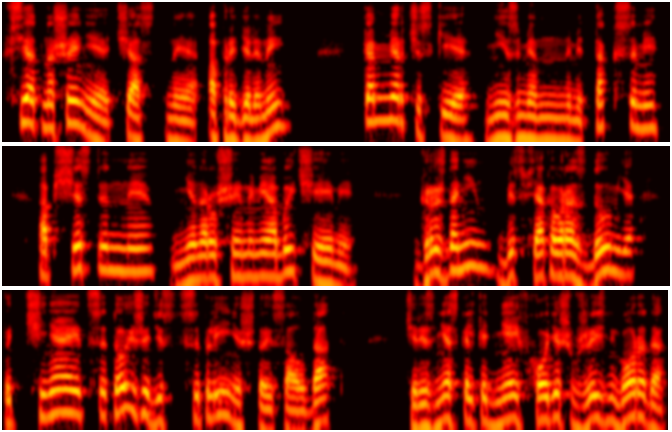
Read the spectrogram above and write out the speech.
все отношения частные определены, коммерческие неизменными таксами, общественные ненарушимыми обычаями. Гражданин без всякого раздумья подчиняется той же дисциплине, что и солдат. Через несколько дней входишь в жизнь города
